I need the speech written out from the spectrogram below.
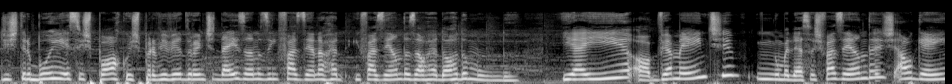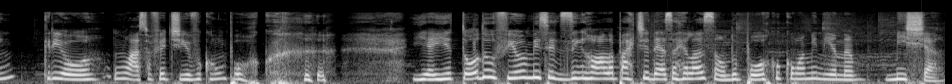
distribuem esses porcos para viver durante 10 anos em, fazenda, em fazendas ao redor do mundo. E aí, obviamente, em uma dessas fazendas, alguém criou um laço afetivo com um porco. e aí todo o filme se desenrola a partir dessa relação do porco com a menina Misha.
